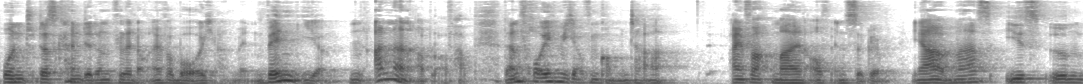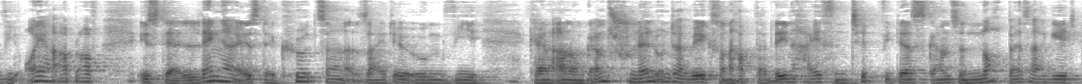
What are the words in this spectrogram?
Und das könnt ihr dann vielleicht auch einfach bei euch anwenden. Wenn ihr einen anderen Ablauf habt, dann freue ich mich auf einen Kommentar einfach mal auf Instagram. Ja, was ist irgendwie euer Ablauf? Ist der länger, ist der kürzer? Seid ihr irgendwie, keine Ahnung, ganz schnell unterwegs und habt da den heißen Tipp, wie das Ganze noch besser geht?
